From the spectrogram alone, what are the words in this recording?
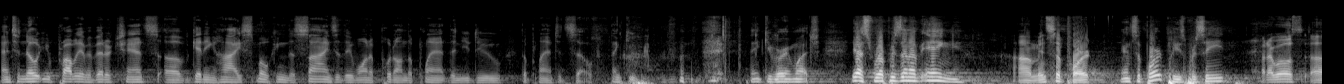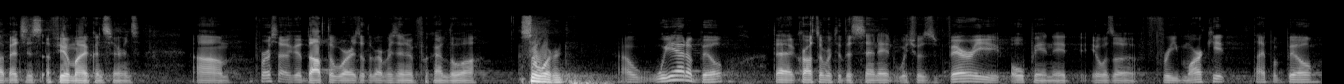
And to note, you probably have a better chance of getting high smoking the signs that they want to put on the plant than you do the plant itself. Thank you. Thank you very much. Yes, Representative Ing. Um, in support, In support, please proceed. But I will uh, mention a few of my concerns. Um, first, I'd like to adopt the words of the Representative Fakailua. So ordered. Uh, we had a bill that crossed over to the Senate, which was very open. It, it was a free market type of bill,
